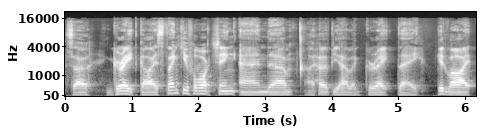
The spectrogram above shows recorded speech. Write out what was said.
So great guys, thank you for watching and um, I hope you have a great day. Goodbye.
